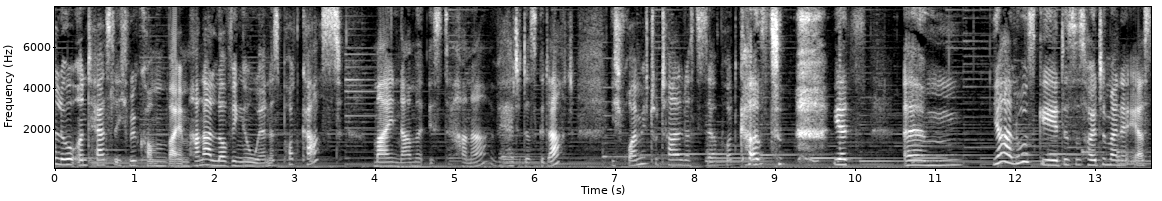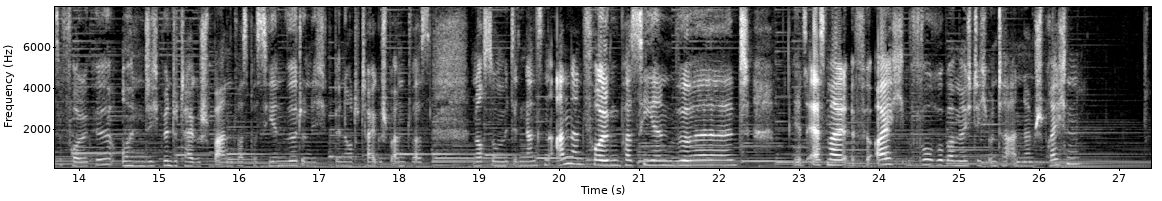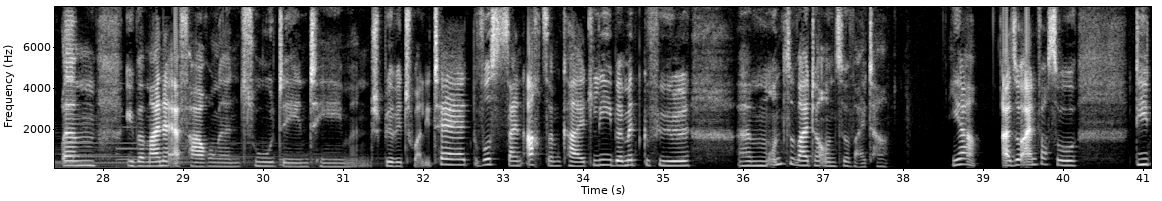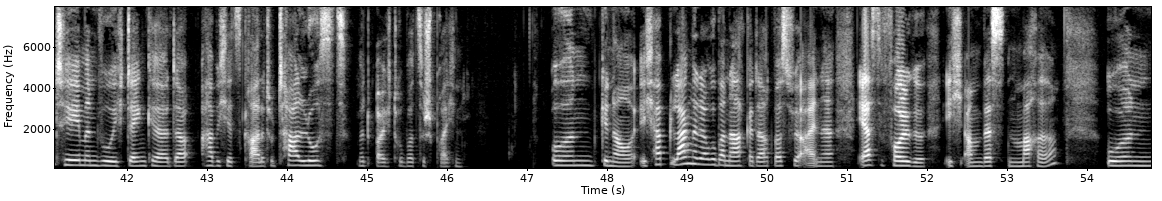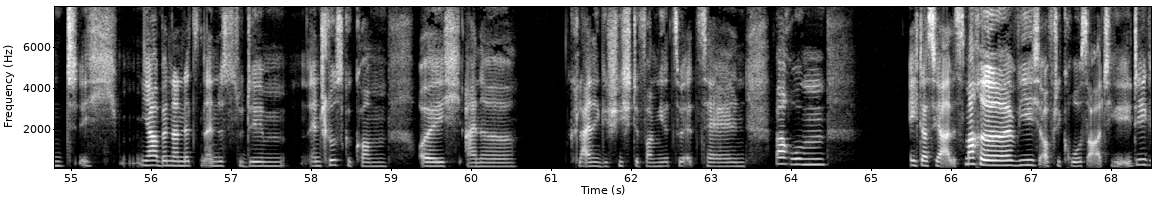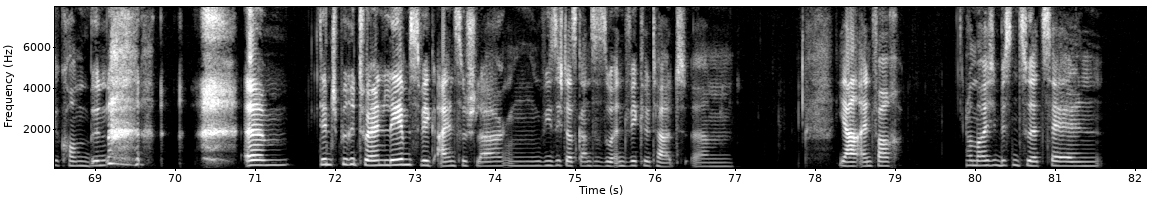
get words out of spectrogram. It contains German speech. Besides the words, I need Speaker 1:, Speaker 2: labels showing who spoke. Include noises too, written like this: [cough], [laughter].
Speaker 1: Hallo und herzlich willkommen beim Hannah Loving Awareness Podcast. Mein Name ist Hannah. Wer hätte das gedacht? Ich freue mich total, dass dieser Podcast [laughs] jetzt ähm, ja losgeht. Das ist heute meine erste Folge und ich bin total gespannt, was passieren wird und ich bin auch total gespannt, was noch so mit den ganzen anderen Folgen passieren wird. Jetzt erstmal für euch, worüber möchte ich unter anderem sprechen? Ähm, über meine Erfahrungen zu den Themen Spiritualität, Bewusstsein, Achtsamkeit, Liebe, Mitgefühl ähm, und so weiter und so weiter. Ja, also einfach so die Themen, wo ich denke, da habe ich jetzt gerade total Lust, mit euch drüber zu sprechen. Und genau, ich habe lange darüber nachgedacht, was für eine erste Folge ich am besten mache. Und ich ja, bin dann letzten Endes zu dem Entschluss gekommen, euch eine kleine Geschichte von mir zu erzählen, warum ich das hier alles mache, wie ich auf die großartige Idee gekommen bin, [laughs] ähm, den spirituellen Lebensweg einzuschlagen, wie sich das Ganze so entwickelt hat. Ähm, ja, einfach um euch ein bisschen zu erzählen,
